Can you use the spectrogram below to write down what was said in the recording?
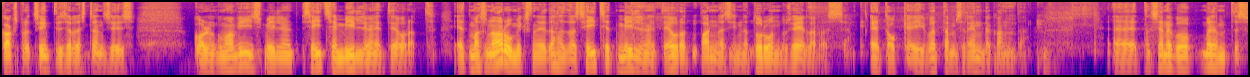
kaks protsenti sellest on siis kolm koma viis miljonit, seitse miljonit eurot. et ma saan aru, miks nad ei taha seda seitset miljonit eurot panna sinna turunduseelarvesse, et okei okay,, võtame selle enda kanda. Et noh, see nagu mõnes mõttes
